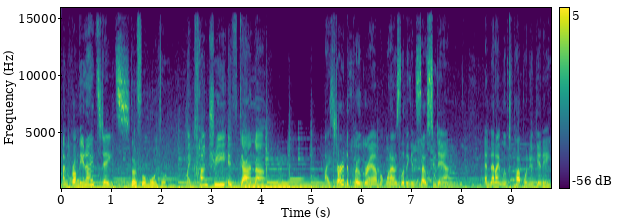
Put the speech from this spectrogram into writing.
I'm from the United States. I'm from Malta. My country is Ghana. I started the program when I was living in South Sudan, and then I moved to Papua New Guinea,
